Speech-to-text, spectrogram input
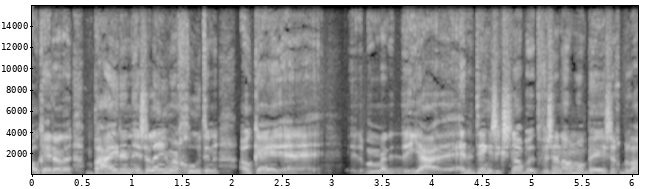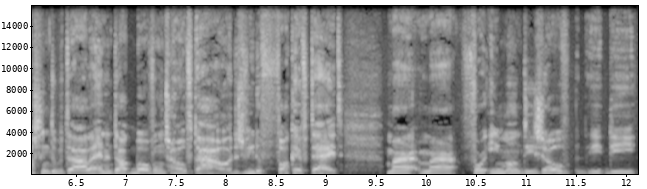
Oké, dan Biden is alleen maar goed. En Oké, maar ja, en het ding is, ik snap het. We zijn allemaal bezig belasting te betalen en een dak boven ons hoofd te houden. Dus wie de fuck heeft tijd? Maar, maar voor iemand die, zo, die, die,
